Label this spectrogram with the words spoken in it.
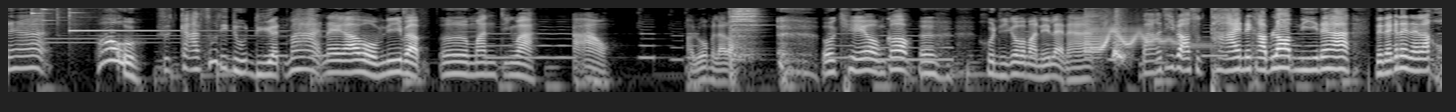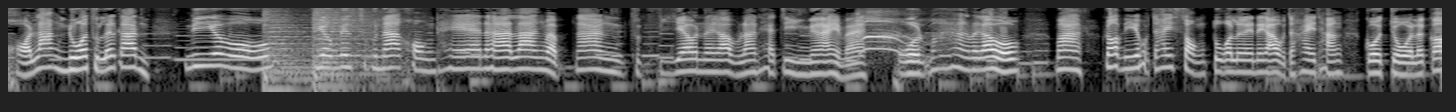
นะฮะว้าวสุดการสู้ที่ดุเดือดมากนะครับผมนี่แบบ เออมันจริงว่ะอ้าวเอาร่วมไปแล้วเหรอโอเคผมก็เออคุณนี้ก็ประมาณนี้แหละนะฮะมากันที่ราวสุดท้ายนะครับ รอบนี้นะฮะไหนๆก็ได้ไหนละขอล่างนัวสุดแล้วกัน นี่ครับผม ยังเป็นสุนะของแท้นะฮะร่างแบบร่างสุดเฟี้ยวนะครับร่างแท้จริงนะเห็นไหมโหดมากนะครับผม มารอบนี้ผมจะให้ 2 ตัวเลยนะครับผมจะให้ทั้งโกโจแล้วก็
